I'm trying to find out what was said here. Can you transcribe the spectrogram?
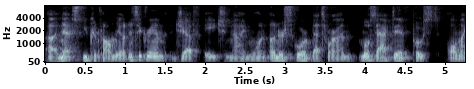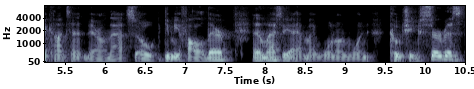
Uh, next, you can follow me on Instagram, Jeff H91 underscore. That's where I'm most active, post all my content there on that. So give me a follow there. And then lastly, I have my one on one coaching service.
